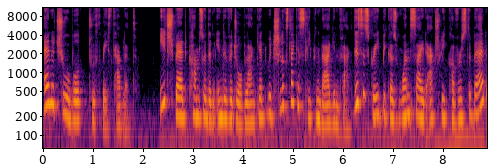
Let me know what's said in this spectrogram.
and a chewable toothpaste tablet. Each bed comes with an individual blanket, which looks like a sleeping bag, in fact. This is great because one side actually covers the bed.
